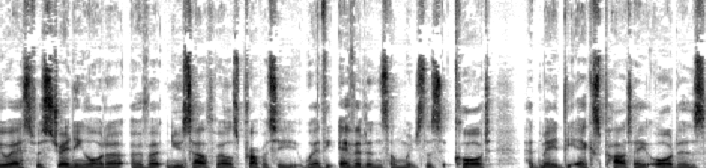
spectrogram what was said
U.S. restraining order over New South Wales property where the evidence on which the court had made the ex parte orders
